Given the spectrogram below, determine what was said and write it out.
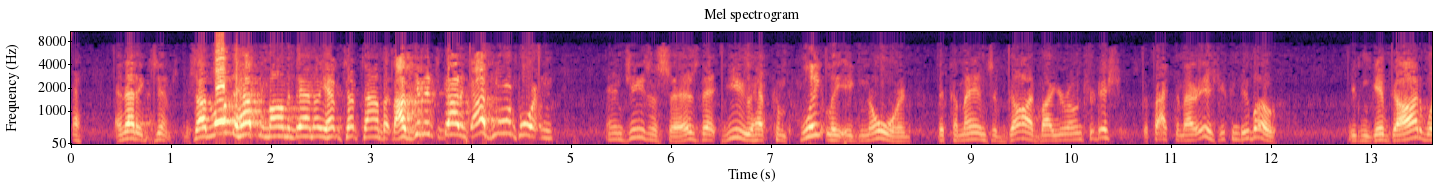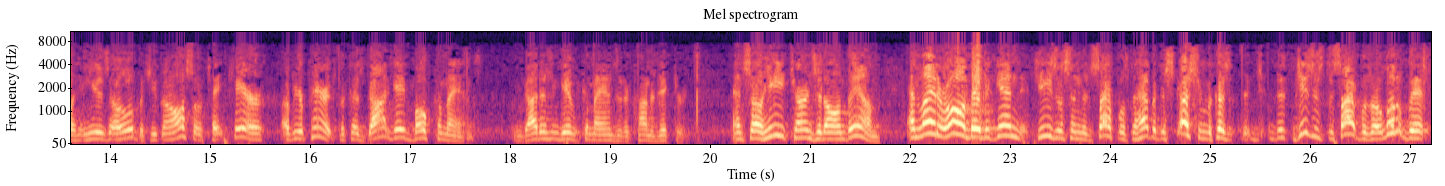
and that exempts me. So I'd love to help your mom and dad. I know you have a tough time, but I've given it to God, and God's more important. And Jesus says that you have completely ignored the commands of God by your own traditions. The fact of the matter is, you can do both. You can give God what He is owed, but you can also take care of your parents because God gave both commands. And God doesn't give commands that are contradictory. And so He turns it on them. And later on, they begin, Jesus and the disciples, to have a discussion because Jesus' disciples are a little bit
